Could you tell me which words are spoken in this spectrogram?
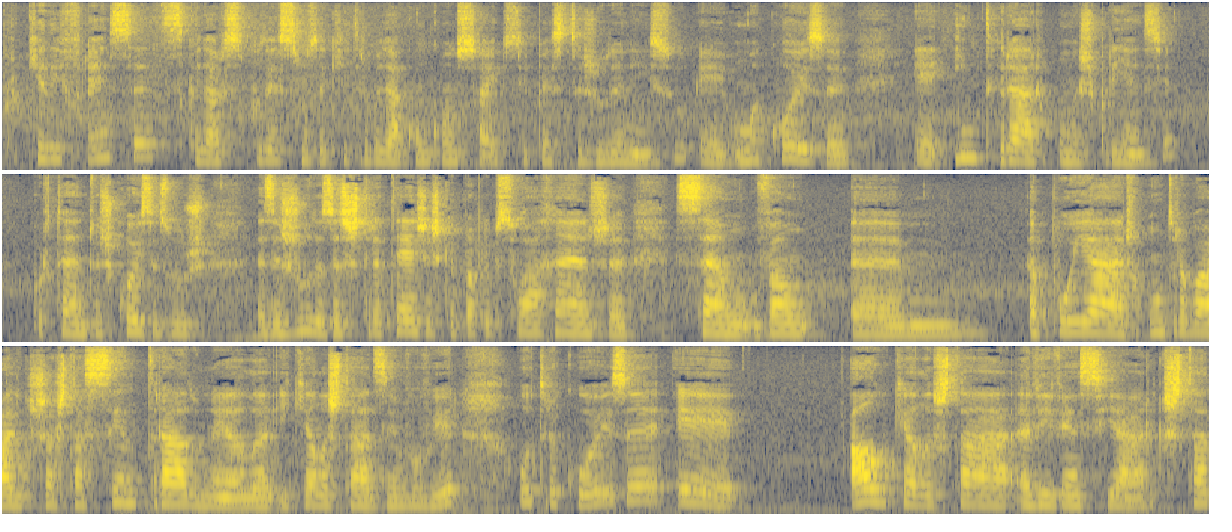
Porque a diferença, se calhar se pudéssemos aqui trabalhar com conceitos, e peço-te ajuda nisso, é uma coisa é integrar uma experiência, portanto as coisas, os, as ajudas, as estratégias que a própria pessoa arranja são, vão um, apoiar um trabalho que já está centrado nela e que ela está a desenvolver. Outra coisa é algo que ela está a vivenciar, que está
